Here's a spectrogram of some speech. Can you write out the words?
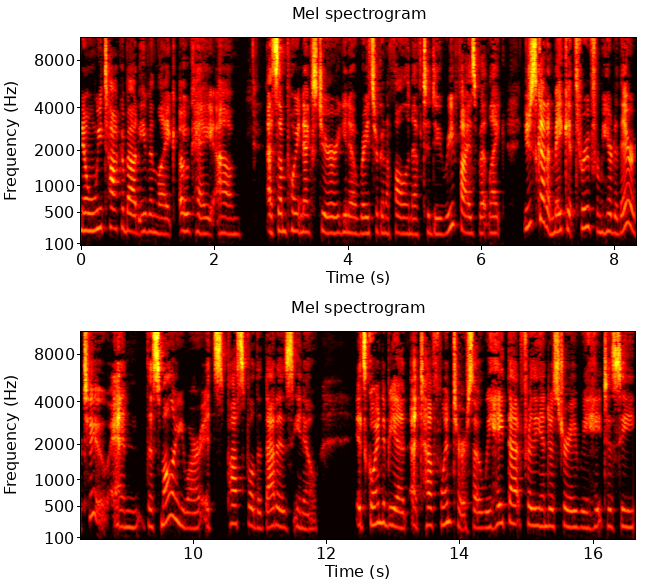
you know, when we talk about even like, okay, um, at some point next year, you know, rates are going to fall enough to do refis, but like you just got to make it through from here to there too. And the smaller you are, it's possible that that is, you know, it's going to be a, a tough winter. So we hate that for the industry. We hate to see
